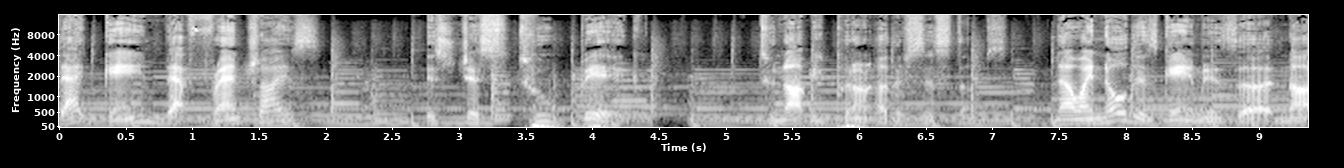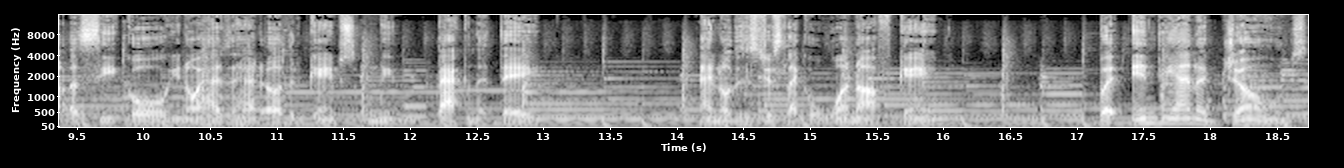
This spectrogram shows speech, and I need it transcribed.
That game, that franchise, is just too big to not be put on other systems. Now, I know this game is uh, not a sequel, you know, it hasn't had other games. I mean, back in the day, I know this is just like a one off game. But Indiana Jones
